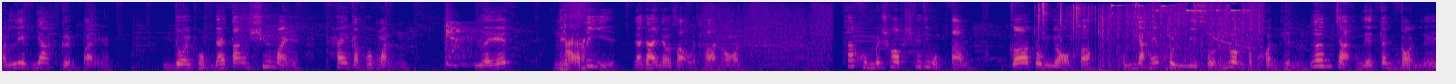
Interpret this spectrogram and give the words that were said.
มันเรียกยากเกินไป โดยผมได้ตั้งชื่อใหม่ให้กับพวกมันเลดเนสซี่และไดโนเสาร์ธานอสถ้าคุณไม่ชอบชื่อที่ผมตั้ง ก็จงยอมซะ ผมอยากให้คุณมีส่วนร่วมกับคอนเทนต์ เริ่มจากเลสกันก่อนเลย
